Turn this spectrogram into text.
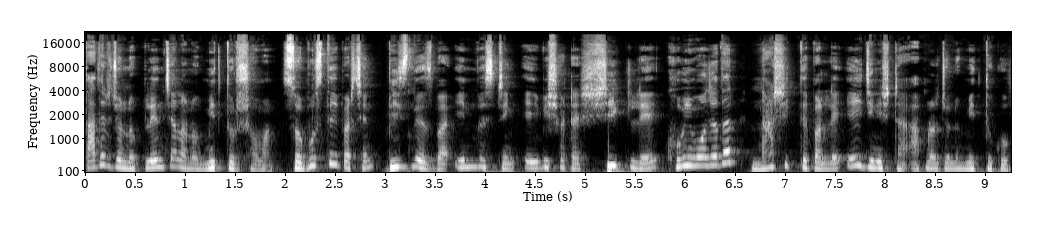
তাদের জন্য প্লেন চালানো মৃত্যুর সমান। সো বুঝতেই পারছেন বিজনেস বা ইনভেস্টিং এই বিষয়টা শিখলে খুবই মজাদার, না শিখতে পারলে এই জিনিসটা আপনার জন্য মৃত্যুকূপ।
